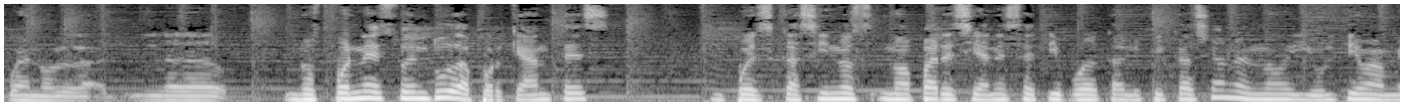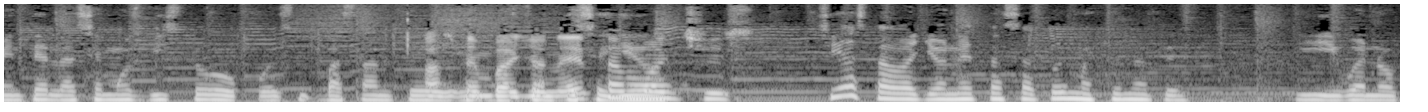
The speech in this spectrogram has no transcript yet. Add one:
bueno, la- la- nos pone esto en duda porque antes pues casi nos- no aparecían ese tipo de calificaciones, ¿no? Y últimamente las hemos visto pues bastante... Hasta en bastante Bayonetta. Monchis. Sí, hasta Bayonetta sacó, imagínate. Y bueno,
